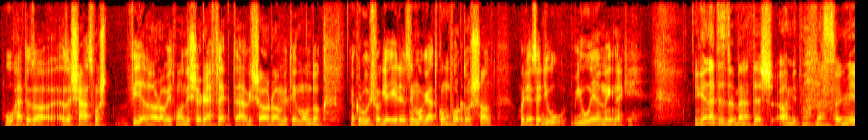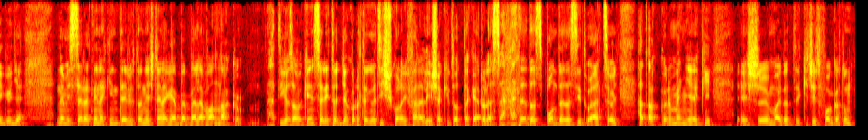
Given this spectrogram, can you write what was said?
hú, hát ez a, ez a srác most figyel arra, amit mond, és reflektál is arra, amit én mondok, akkor úgy fogja érezni magát komfortosan, hogy ez egy jó, jó élmény neki. Igen, hát ez döbbenetes, amit mondasz, hogy még ugye nem is szeretnének interjút adni, és tényleg ebbe bele vannak, hát igazából kényszerített, gyakorlatilag az iskolai felelések jutottak erről eszembe, tehát az pont ez a szituáció, hogy hát akkor menjél ki, és majd ott egy kicsit foggatunk,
